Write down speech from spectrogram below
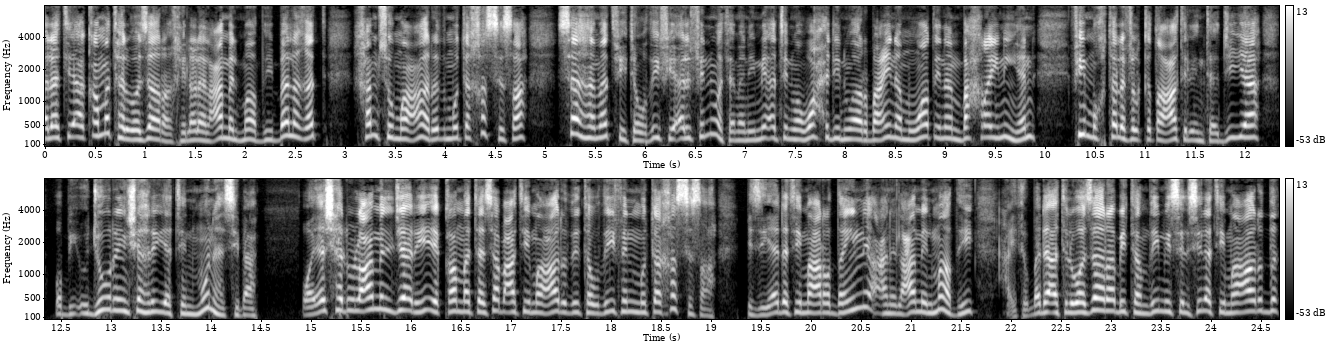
التي أقامتها الوزارة خلال العام الماضي بلغت خمس معارض متخصصة ساهمت في توظيف 1841 مواطنا بحرينيا في مختلف القطاعات الإنتاجية وبأجور شهرية مناسبة. ويشهد العام الجاري إقامة سبعة معارض توظيف متخصصة بزيادة معرضين عن العام الماضي حيث بدأت الوزارة بتنظيم سلسلة معارض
